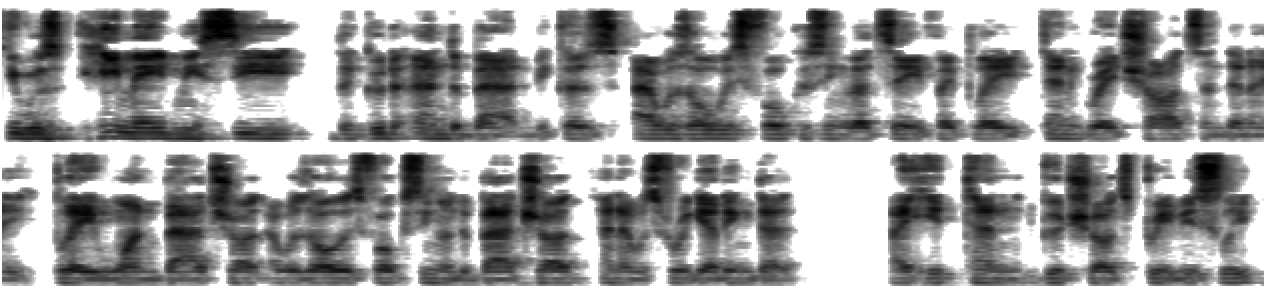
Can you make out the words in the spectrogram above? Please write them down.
he was he made me see the good and the bad because I was always focusing let's say if I play 10 great shots and then I play one bad shot I was always focusing on the bad shot and I was forgetting that I hit 10 good shots previously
